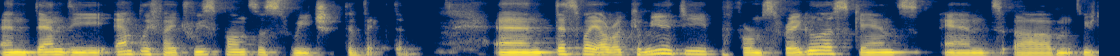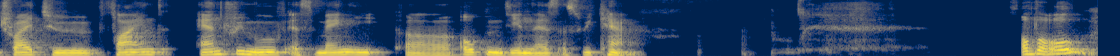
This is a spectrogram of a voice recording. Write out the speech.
and then the amplified responses reach the victim. And that's why our community performs regular scans, and um, we try to find and remove as many uh, open DNS as we can. Overall,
